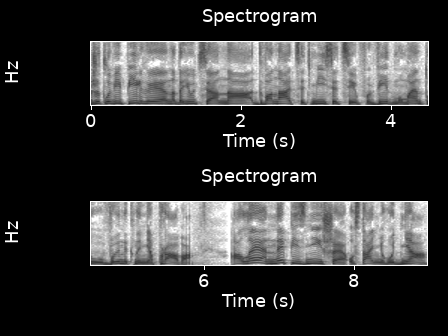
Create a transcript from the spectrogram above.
Житлові пільги надаються на 12 місяців від моменту виникнення права, але не пізніше останнього дня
